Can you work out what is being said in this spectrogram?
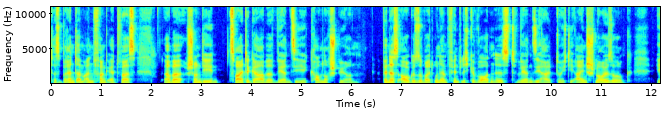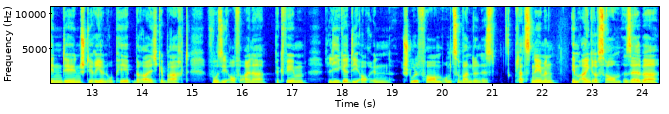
Das brennt am Anfang etwas, aber schon die zweite Gabe werden Sie kaum noch spüren. Wenn das Auge soweit unempfindlich geworden ist, werden Sie halt durch die Einschleusung in den sterilen OP-Bereich gebracht, wo Sie auf einer bequemen Liege, die auch in Stuhlform umzuwandeln ist, Platz nehmen. Im Eingriffsraum selber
